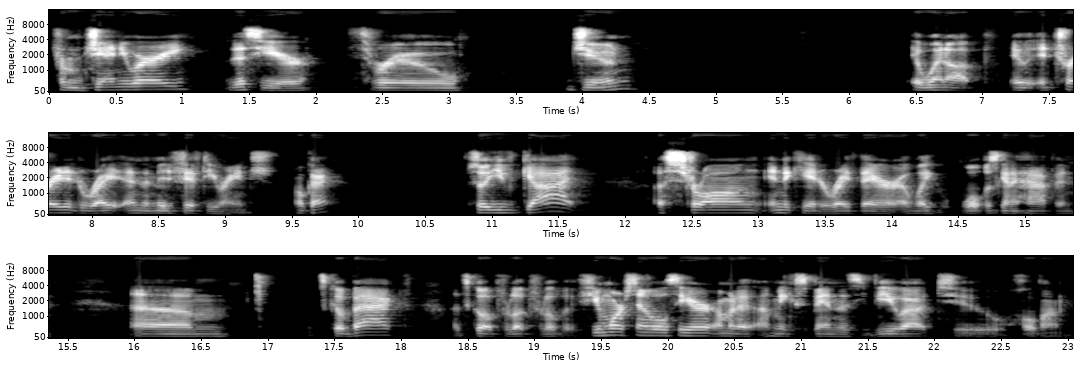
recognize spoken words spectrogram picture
From January this year through June, it went up. It, it traded right in the mid 50 range. Okay? So you've got a strong indicator right there of like what was going to happen. Um, let's go back. Let's go up for look for a little bit. A few more symbols here. I'm gonna I'm gonna expand this view out to hold on.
